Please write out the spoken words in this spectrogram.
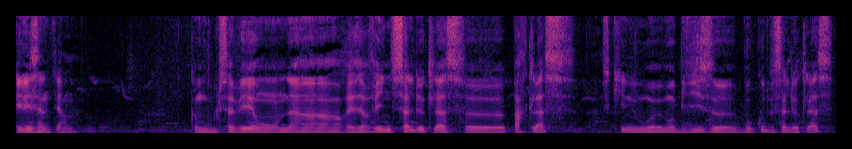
et les internes. Comme vous le savez, on a réservé une salle de classe euh, par classe, ce qui nous euh, mobilise beaucoup de salles de classe.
